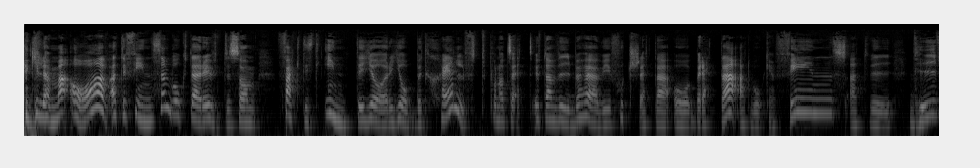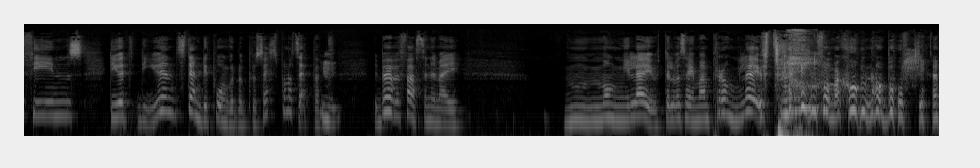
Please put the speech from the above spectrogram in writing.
glömma av att det finns en bok där ute som faktiskt inte gör jobbet självt på något sätt. Utan vi behöver ju fortsätta att berätta att boken finns, att vi, vi finns. Det är, ju ett, det är ju en ständigt pågående process på något sätt. Att Mm. Vi behöver fasen i mig mångla ut, eller vad säger man, prångla ut information om boken.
